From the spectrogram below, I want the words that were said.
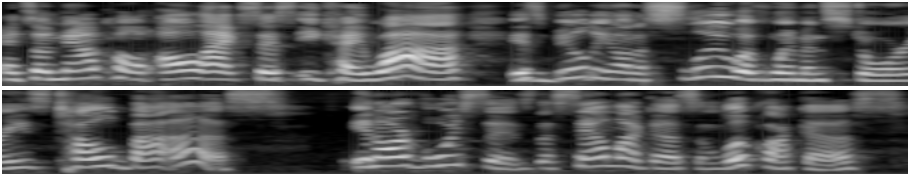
And so now called All Access EKY is building on a slew of women's stories told by us in our voices that sound like us and look like us.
